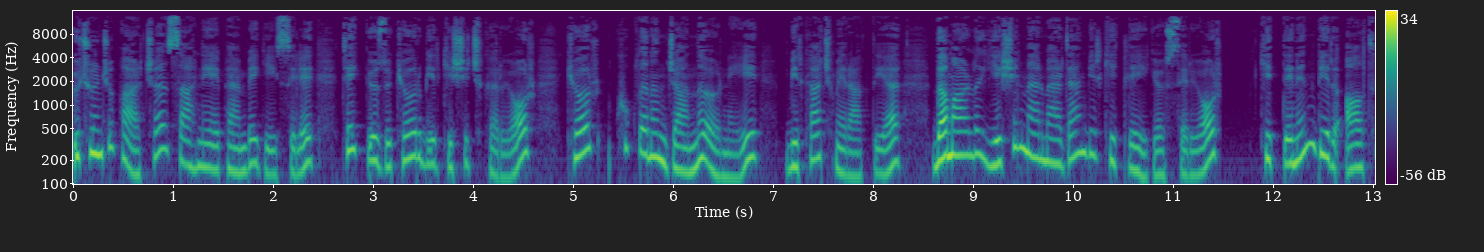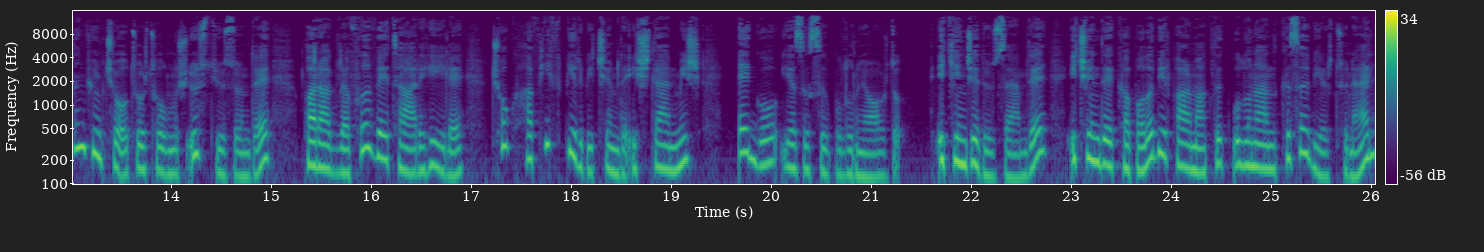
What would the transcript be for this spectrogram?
üçüncü parça sahneye pembe giysili tek gözü kör bir kişi çıkarıyor, kör kuklanın canlı örneği birkaç meraklıya damarlı yeşil mermerden bir kitleyi gösteriyor kitlenin bir altın külçe oturtulmuş üst yüzünde paragrafı ve tarihiyle çok hafif bir biçimde işlenmiş ego yazısı bulunuyordu. İkinci düzlemde içinde kapalı bir parmaklık bulunan kısa bir tünel,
